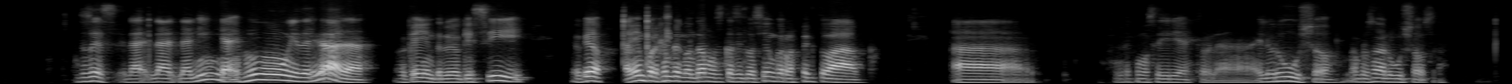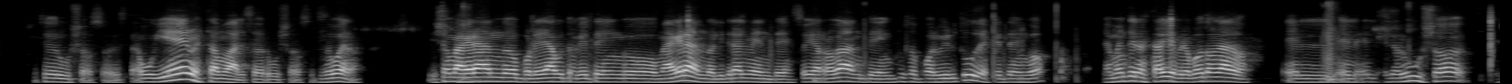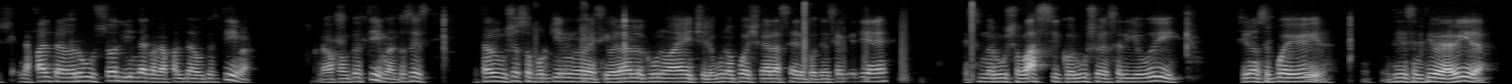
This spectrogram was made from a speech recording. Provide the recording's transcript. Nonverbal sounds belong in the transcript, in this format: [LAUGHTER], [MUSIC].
Entonces, la, la- línea es muy delgada, ¿ok? Entre lo que sí lo que no. También, por ejemplo, encontramos esta situación con respecto a, a- ¿cómo se diría esto? El orgullo, una persona orgullosa. Yo estoy orgulloso. ¿Está bien o está mal ser orgulloso? Entonces, bueno, si yo me agrando por el auto que tengo, me agrando literalmente, soy arrogante, incluso por virtudes que tengo, realmente no está bien, pero por otro lado, el, el- el- orgullo, la falta de orgullo linda con la falta de autoestima, con la baja autoestima. Entonces, estar orgulloso por quién uno es y valorar lo que uno ha hecho y lo que uno puede llegar a ser, el potencial que tiene, es un orgullo básico, orgullo de ser yudí. Si no, no se puede vivir, no tiene sentido de la vida.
